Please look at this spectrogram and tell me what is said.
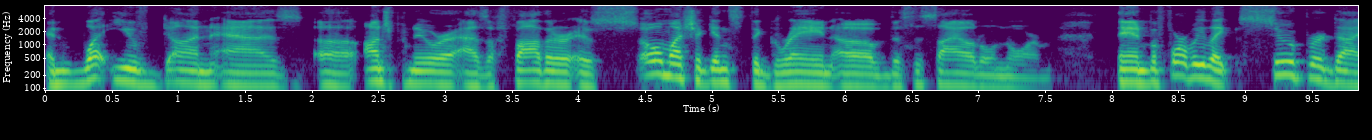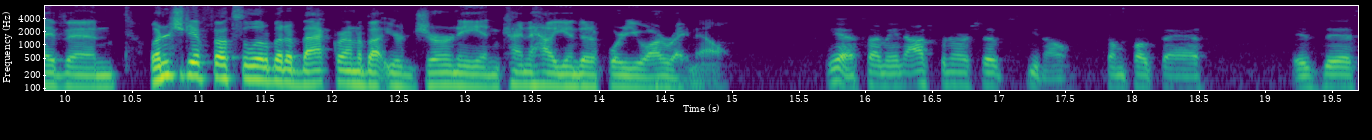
and what you've done as an entrepreneur, as a father, is so much against the grain of the societal norm. And before we like super dive in, why don't you give folks a little bit of background about your journey and kind of how you ended up where you are right now? Yes, I mean entrepreneurship's. You know, some folks ask, "Is this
